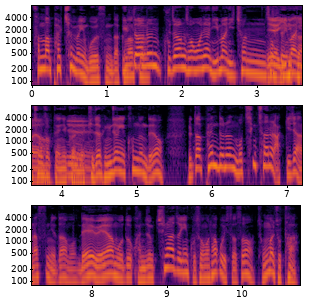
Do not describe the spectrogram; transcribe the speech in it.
3만 8천 명이 모였습니다. 일단은 구장 정원이 한 2만 2천 석 예, 되니까요. 2만 2천 석 되니까요. 예. 기자 굉장히 컸는데요. 일단 팬들은 뭐 칭찬을 아끼지 않았습니다. 뭐 내외야 모두 관중 친화적인 구성을 하고 있어서 정말 좋다.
